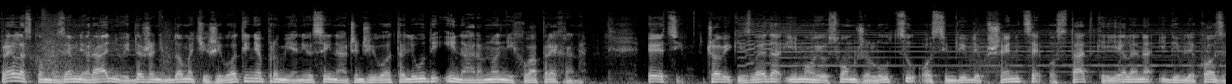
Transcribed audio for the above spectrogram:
Prelaskom na zemljoradnju i držanjem domaćih životinja promijenio se i način života ljudi i naravno njihova prehrana. Eci, čovjek iz leda imao je u svom želucu, osim divlje pšenice, ostatke jelena i divlje koze.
